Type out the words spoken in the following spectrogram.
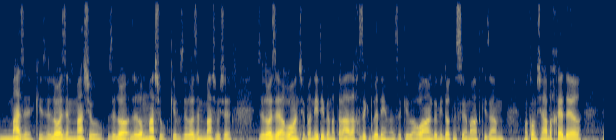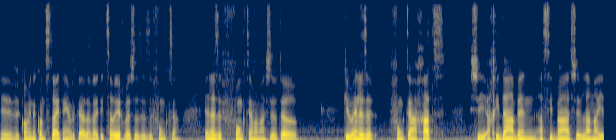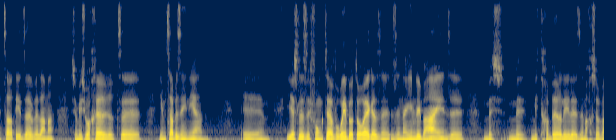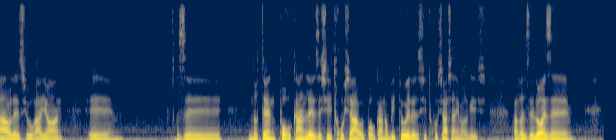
מה זה, כי זה לא איזה משהו, זה לא, זה לא משהו, כאילו, זה לא איזה משהו ש... זה לא איזה ארון שבניתי במטרה להחזיק בגדים, אז זה כאילו ארון במידות מסוימות, כי זה המקום שהיה בחדר, וכל מיני קונסטרייטים וכאלה, והייתי צריך, ויש לזה איזה פונקציה. אין לזה פונקציה ממש, זה יותר... כאילו אין לזה פונקציה אחת שהיא אחידה בין הסיבה של למה יצרתי את זה ולמה שמישהו אחר ירצה, ימצא בזה עניין. אה, יש לזה פונקציה עבורי באותו רגע, זה, זה נעים לי בעין, זה מש, מתחבר לי לאיזה מחשבה או לאיזשהו רעיון, אה, זה נותן פורקן לאיזושהי תחושה, או פורקן או ביטוי לאיזושהי תחושה שאני מרגיש, אבל זה לא איזה,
